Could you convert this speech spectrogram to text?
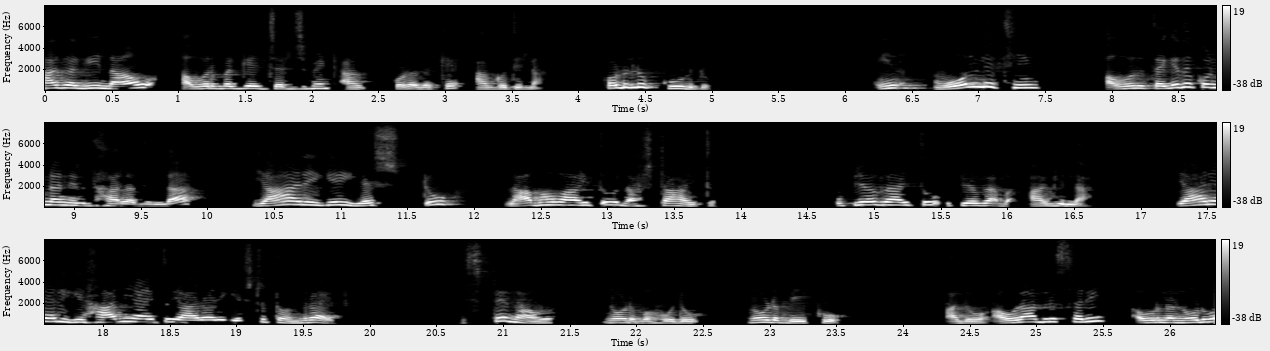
ಹಾಗಾಗಿ ನಾವು ಅವ್ರ ಬಗ್ಗೆ ಜಡ್ಜ್ಮೆಂಟ್ ಕೊಡೋದಕ್ಕೆ ಆಗೋದಿಲ್ಲ. ಕೊಡಲು ಕೂಡುದು. ಓನ್ಲಿ ಥಿಂಗ್ ಅವರು ತೆಗೆದುಕೊಂಡ ನಿರ್ಧಾರದಿಂದ ಯಾರಿಗೆ ಎಷ್ಟು ಲಾಭವಾಯಿತು, ನಷ್ಟ ಆಯಿತು? ಉಪಯೋಗ ಆಯಿತು, ಉಪಯೋಗ ಆಗಿಲ್ಲ. ಯಾರ್ಯಾರಿಗೆ ಹಾನಿ ಆಯಿತು, ಯಾರ್ಯಾರಿಗೆ ಎಷ್ಟು ತೊಂದರೆ ಆಯಿತು? ಇಷ್ಟೇ ನಾವು ನೋಡಬಹುದು, ನೋಡಬೇಕು. ಅದು ಅವರಾದ್ರೂ ಸರಿ, ಅವ್ರನ್ನ ನೋಡುವ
